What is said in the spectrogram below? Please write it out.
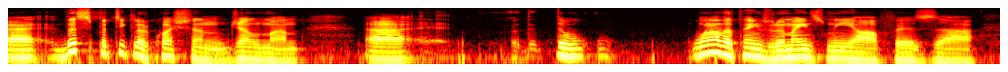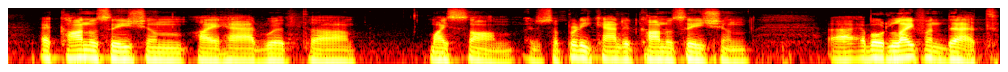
Uh, this particular question, gentlemen, uh, the, the, one of the things reminds me of is uh, a conversation I had with uh, my son. It's a pretty candid conversation uh, about life and death.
